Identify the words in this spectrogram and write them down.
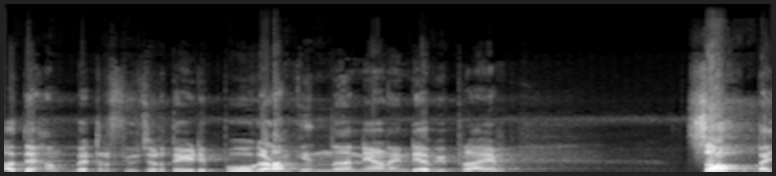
അദ്ദേഹം ബെറ്റർ ഫ്യൂച്ചർ തേടി പോകണം എന്ന് തന്നെയാണ് എന്റെ അഭിപ്രായം. So bye.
